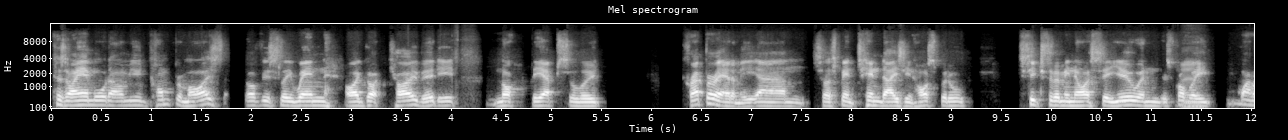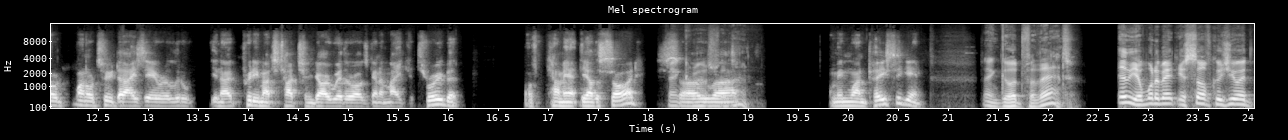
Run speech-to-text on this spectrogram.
because I am autoimmune compromised, obviously, when I got COVID, it knocked the absolute crapper out of me. Um, so I spent 10 days in hospital, six of them in ICU, and there's probably yeah. one or one or two days there a little, you know, pretty much touch and go whether I was going to make it through, but I've come out the other side. Thank so uh, I'm in one piece again. Thank God for that. Ilya, what about yourself? Because you had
